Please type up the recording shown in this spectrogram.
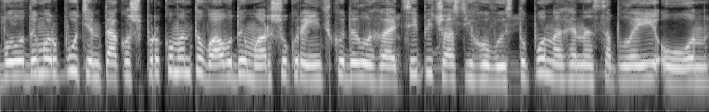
Володимир Путін також прокоментував демарш української делегації під час його виступу на генасаблеї ООН.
